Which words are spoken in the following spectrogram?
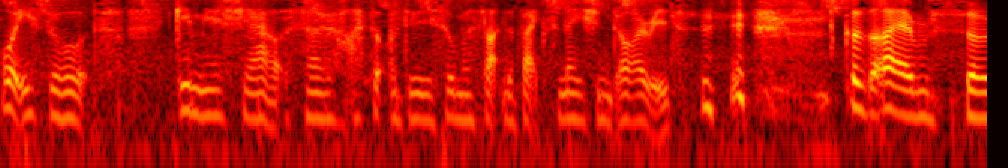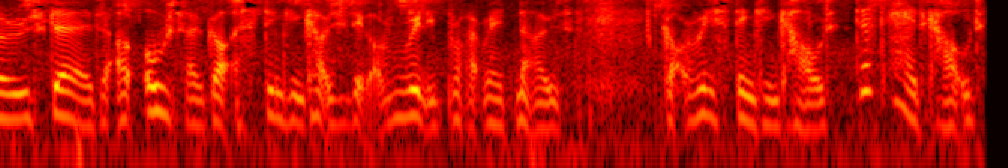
What are your thoughts? Give me a shout. So I thought I'd do this almost like the vaccination diaries because I am so scared. I've also got a stinking cold. She's got a really bright red nose. Got a really stinking cold, just a head cold.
